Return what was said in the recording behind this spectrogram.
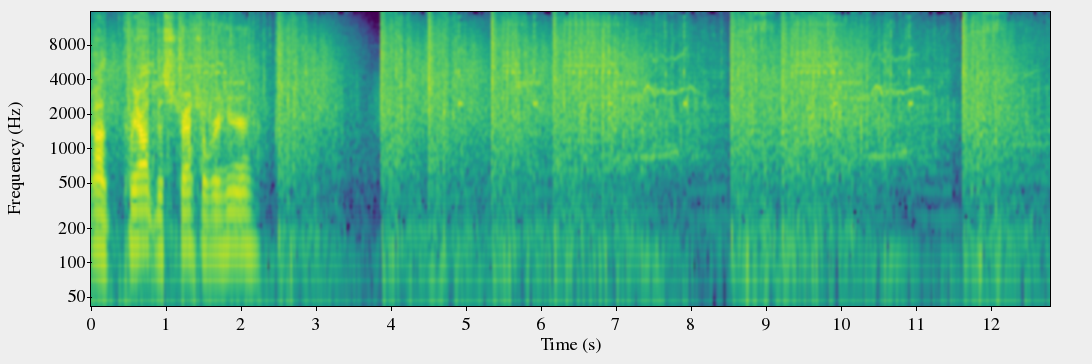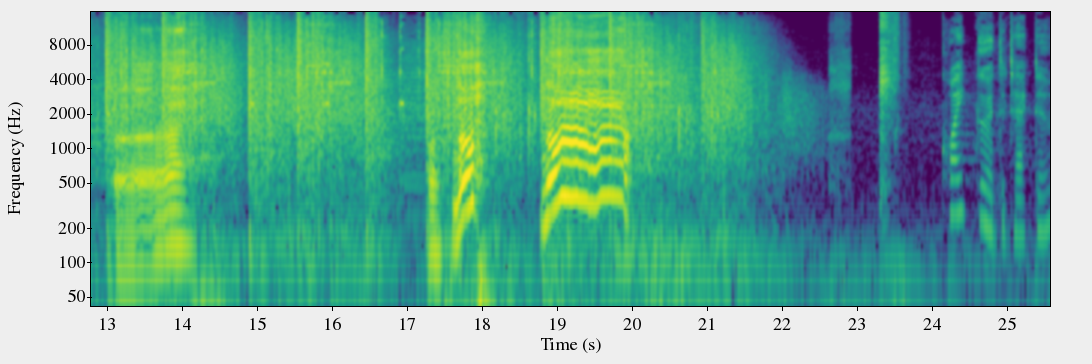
Gotta clear out this trash over here. No! No! Quite good, detective.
